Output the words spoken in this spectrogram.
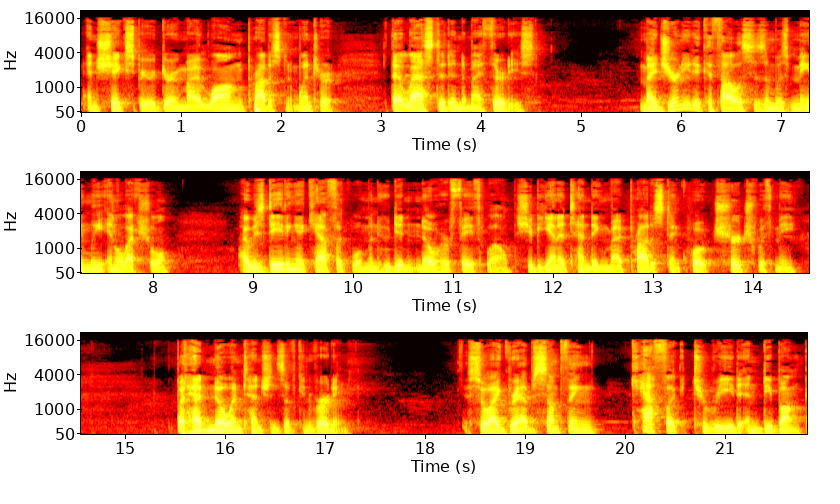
and Shakespeare during my long Protestant winter that lasted into my 30s. My journey to Catholicism was mainly intellectual. I was dating a Catholic woman who didn't know her faith well. She began attending my Protestant, quote, church with me, but had no intentions of converting. So I grabbed something Catholic to read and debunk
